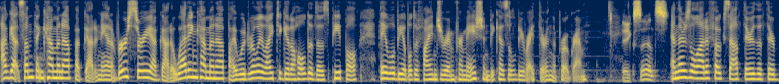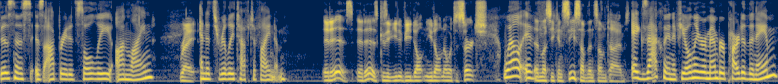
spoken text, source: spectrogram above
I've got something coming up. I've got an anniversary. I've got a wedding coming up. I would really like to get a hold of those people. They will be able to find your information because it'll be right there in the program. Makes sense. And there's a lot of folks out there that their business is operated solely online. Right. And it's really tough to find them. It is. It is because if you don't, you don't know what to search. Well, if, unless you can see something sometimes. Exactly, and if you only remember part of the name,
